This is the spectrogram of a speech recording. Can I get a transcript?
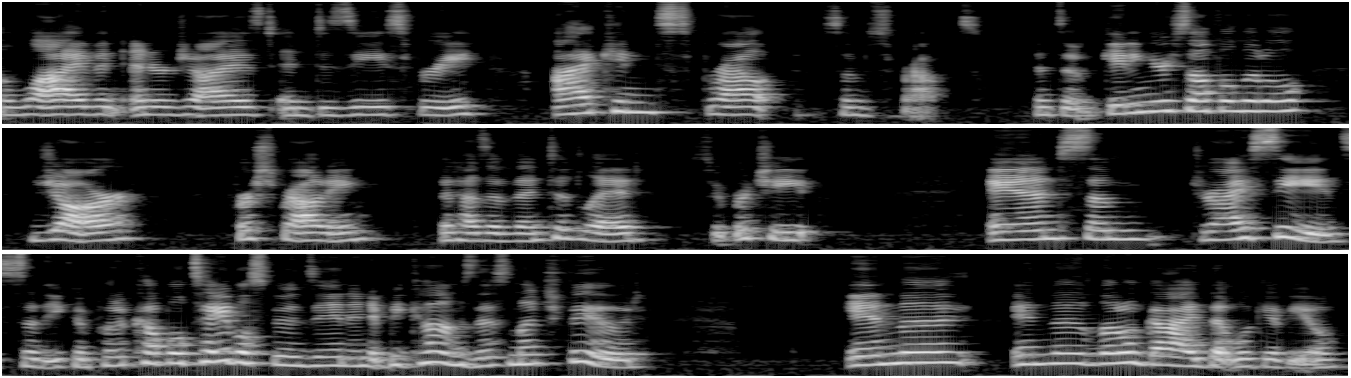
alive and energized and disease free, I can sprout some sprouts. And so, getting yourself a little jar for sprouting that has a vented lid, super cheap, and some dry seeds so that you can put a couple tablespoons in and it becomes this much food in the in the little guide that we'll give you.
